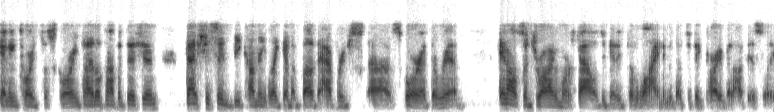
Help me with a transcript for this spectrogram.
getting towards the scoring title competition, that's just in becoming like an above average uh, scorer at the rim and also drawing more fouls and getting to the line. I mean, that's a big part of it, obviously.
